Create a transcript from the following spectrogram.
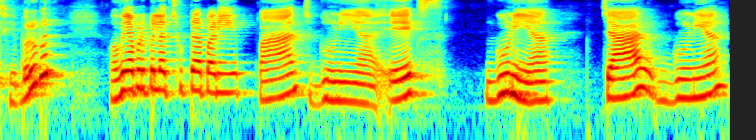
છે, બરાબર? હવે આપણે પહેલાં છૂટા પાડીએ. પાંચ ગુણ્યા એક્સ ગુણ્યા ચાર ગુણ્યા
